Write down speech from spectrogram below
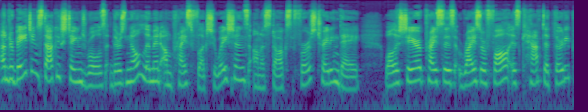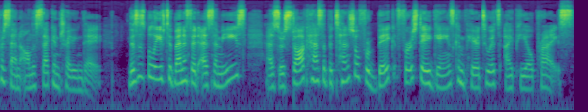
Under Beijing Stock Exchange rules, there's no limit on price fluctuations on a stock's first trading day, while a share price's rise or fall is capped at 30% on the second trading day. This is believed to benefit SMEs as their stock has the potential for big first day gains compared to its IPO price.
